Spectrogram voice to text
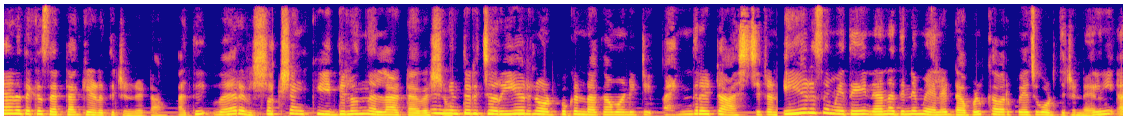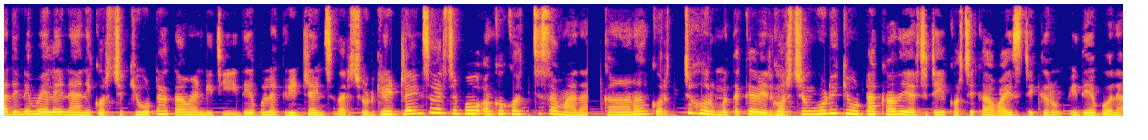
ഞാൻ അതൊക്കെ സെറ്റ് ആക്കി എടുത്തിട്ടുണ്ട് കേട്ടോ. അത് വേറെ വിഷയം. പക്ഷെ എനിക്ക് ഇതിലൊന്നല്ല കേട്ടോ വിഷയം ഇങ്ങനത്തെ ഒരു ചെറിയൊരു നോട്ട്ബുക്ക് ഉണ്ടാക്കാൻ വേണ്ടിട്ട് ഭയങ്കരമായിട്ട് ആശിച്ചിട്ടുണ്ട്. ഈ ഒരു സമയത്ത് ഞാൻ അതിന്റെ മേലെ ഡബിൾ കവർ പേജ് കൊടുത്തിട്ടുണ്ടായിരുന്നു. ഇനി അതിന്റെ മേലെ ഞാൻ കുറച്ച് ക്യൂട്ട് ആക്കാൻ വേണ്ടിയിട്ട് ഇതേപോലെ ഗ്രിഡ് ലൈൻസ് വരച്ചു കൊടുക്കും ഗ്രിഡ് ലൈൻസ് വരച്ചപ്പോ നമുക്ക് കുറച്ച് സമാധാനം കാണാൻ കുറച്ച് ഹുർമത്തൊക്കെ വരും കുറച്ചും കൂടി ക്യൂട്ടാക്കാന്ന് വിചാരിച്ചിട്ട് കുറച്ച് കവായി സ്റ്റിക്കറും ഇതേപോലെ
